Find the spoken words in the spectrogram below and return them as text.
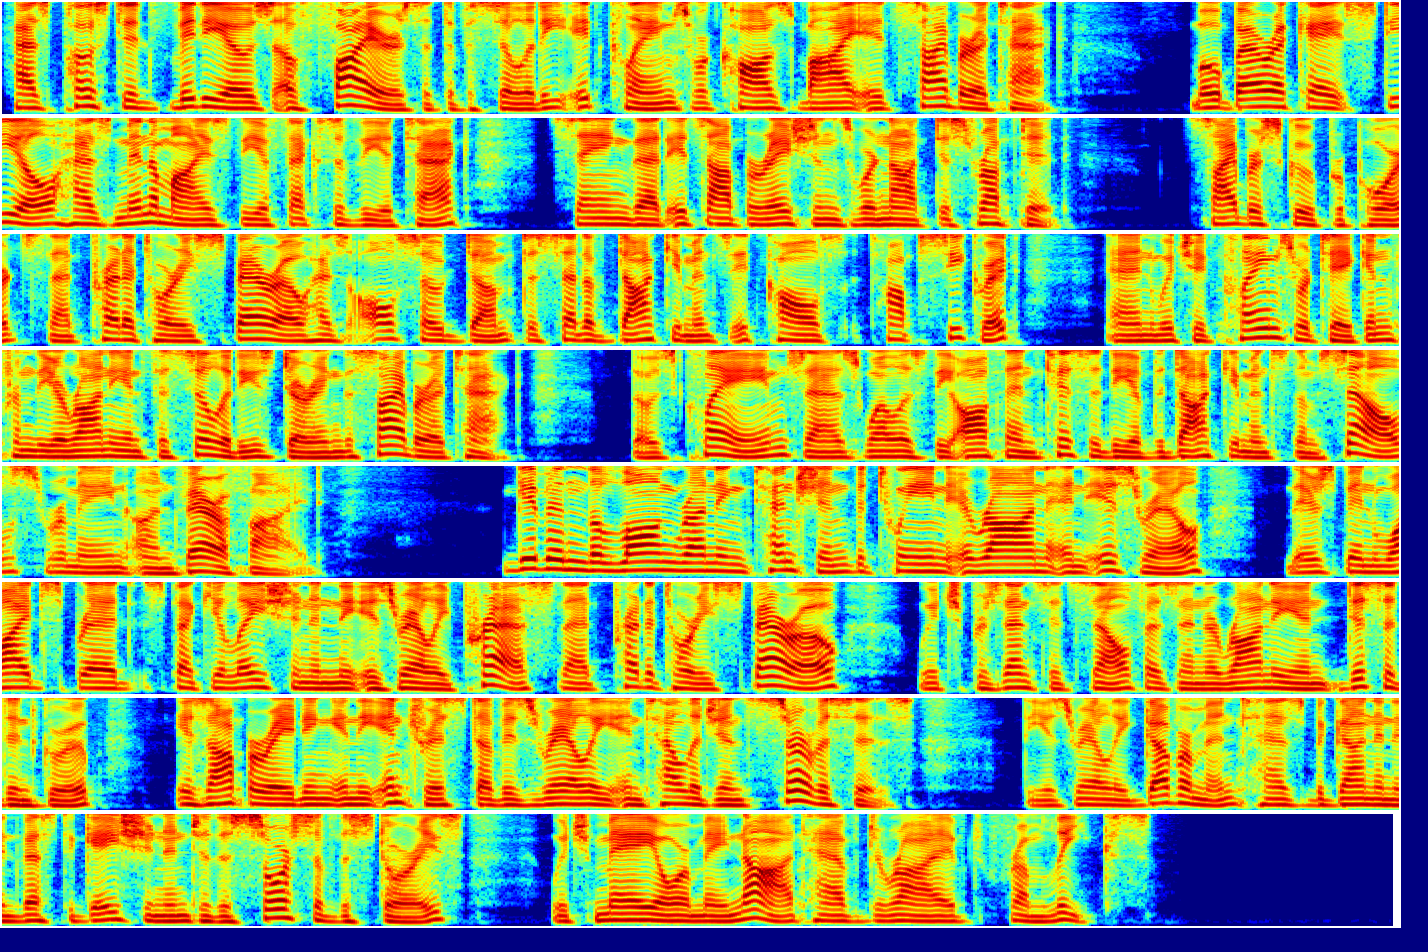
has posted videos of fires at the facility it claims were caused by its cyber attack. Mobarakeh Steel has minimized the effects of the attack, saying that its operations were not disrupted. Cyberscoop reports that Predatory Sparrow has also dumped a set of documents it calls top secret and which it claims were taken from the Iranian facilities during the cyber attack. Those claims, as well as the authenticity of the documents themselves, remain unverified. Given the long running tension between Iran and Israel, there's been widespread speculation in the Israeli press that Predatory Sparrow, which presents itself as an Iranian dissident group, is operating in the interest of Israeli intelligence services. The Israeli government has begun an investigation into the source of the stories, which may or may not have derived from leaks.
